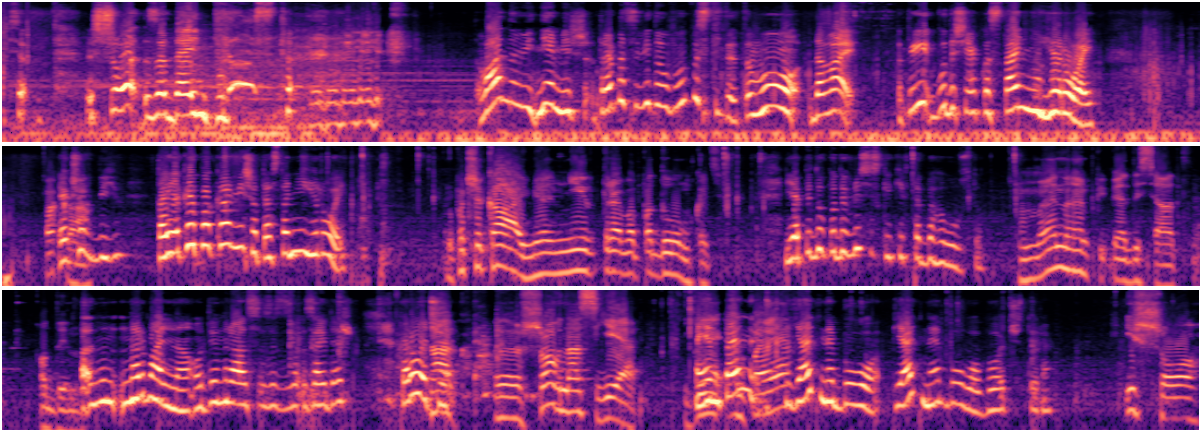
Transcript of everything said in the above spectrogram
Все. Що за день просто? Ладно, Мі- ні, Міш, треба це відео випустити, тому давай. Ти будеш як останній герой. Пока. Якщо вб'ю. Та яке пока, Міша, ти останній герой. Ну почекай, мені, треба подумкати. Я піду подивлюся, скільки в тебе глузду. У мене 50. Один. А, ну, нормально, один раз зайдеш. Коротше, Так, е, що в нас є? Є МП, 5 не було. 5 не було, було 4. і що?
